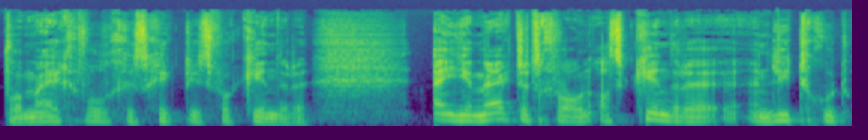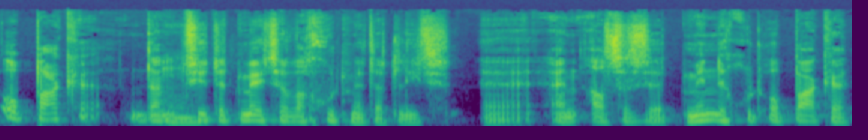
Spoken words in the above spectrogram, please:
voor mijn gevoel geschikt is voor kinderen. En je merkt het gewoon, als kinderen een lied goed oppakken, dan mm. zit het meestal wel goed met dat lied. Uh, en als ze het minder goed oppakken,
